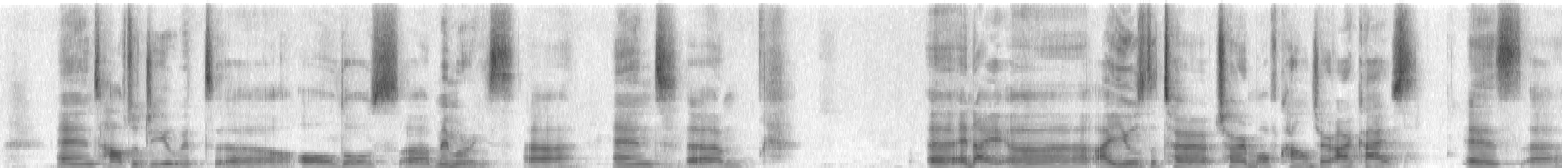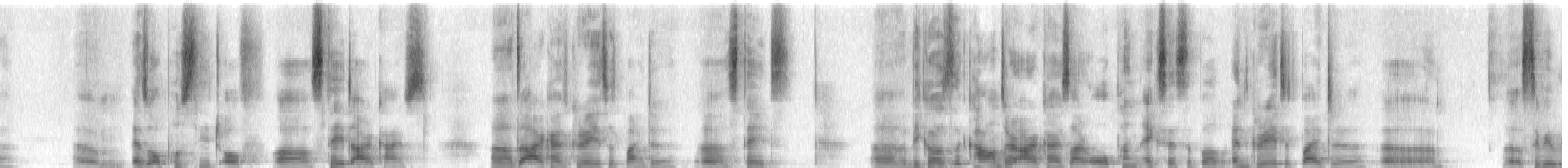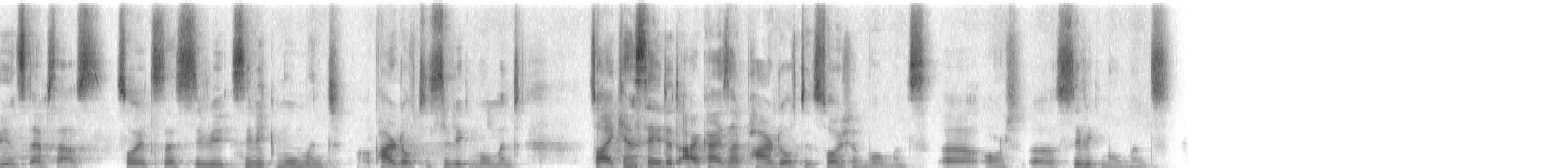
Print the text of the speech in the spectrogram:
and how to deal with uh, all those uh, memories and um, uh, and I uh, I use the ter term of counter archives as uh, um, as opposite of uh, state archives, uh, the archives created by the uh, states. because the counter archives are open, accessible, and created by the civilians themselves. So it's a civic, civic movement part of the civic movement. So I can say that archives are part of the social movements uh, or uh, civic movements.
